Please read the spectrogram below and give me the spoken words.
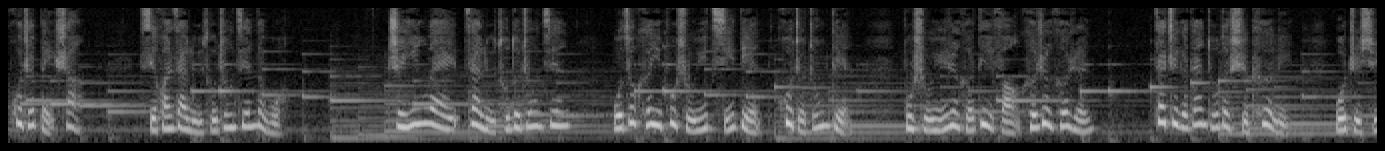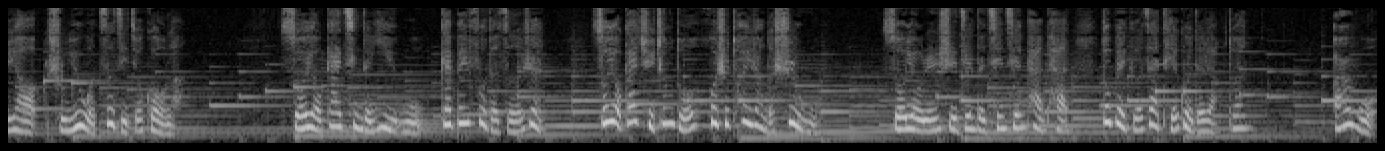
或者北上，喜欢在旅途中间的我，只因为在旅途的中间，我就可以不属于起点或者终点，不属于任何地方和任何人，在这个单独的时刻里，我只需要属于我自己就够了。所有该尽的义务、该背负的责任，所有该去争夺或是退让的事物，所有人世间的牵牵绊绊，都被隔在铁轨的两端。而我，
